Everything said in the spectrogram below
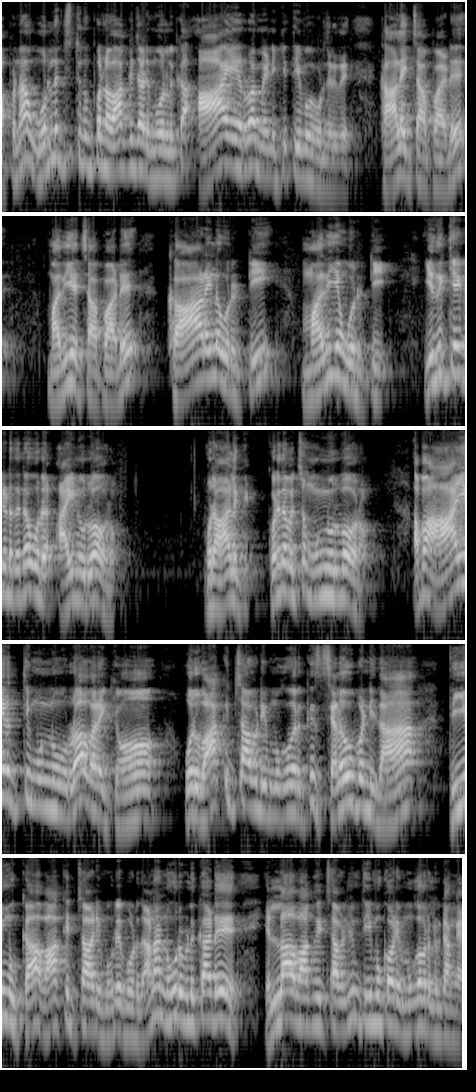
அப்படின்னா ஒரு லட்சத்தி முப்பது வாக்குச்சாவடி முகவர்களுக்கு ஆயிரம் ரூபாய் மேனிக்கு திமுக கொடுத்துருக்குது. காலை சாப்பாடு மதிய சாப்பாடு காலையில் ஒரு டீ மதியம் ஒரு டீ. இதுக்கே கிட்டத்தட்ட ஒரு ஐநூறுரூவா வரும். ஒரு ஆளுக்கு. குறைந்தபட்சம் முந்நூறுரூவா வரும். அப்போ ஆயிரத்தி முந்நூறுரூவா வரைக்கும் ஒரு வாக்குச்சாவடி முகவருக்கு செலவு பண்ணி தான் திமுக வாக்குச்சாவடி முகவரி போடுது. ஆனால் நூறு விழுக்காடு எல்லா வாக்குச்சாவடியிலும் திமுகவுடைய முகவர்கள் இருக்காங்க.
